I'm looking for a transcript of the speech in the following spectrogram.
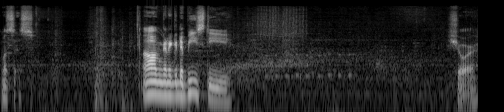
What's this? Oh, I'm gonna get a beastie. Sure.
